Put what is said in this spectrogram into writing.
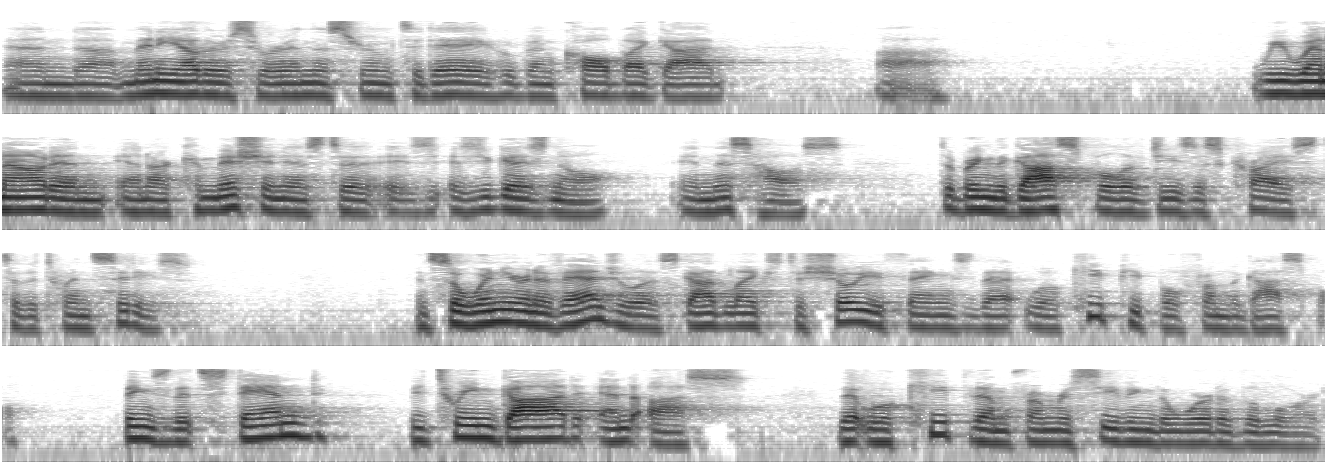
and uh, many others who are in this room today who've been called by God, uh, we went out and, and our commission is to, as, as you guys know, in this house, to bring the gospel of Jesus Christ to the Twin Cities. And so when you're an evangelist, God likes to show you things that will keep people from the gospel, things that stand between God and us that will keep them from receiving the word of the Lord.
